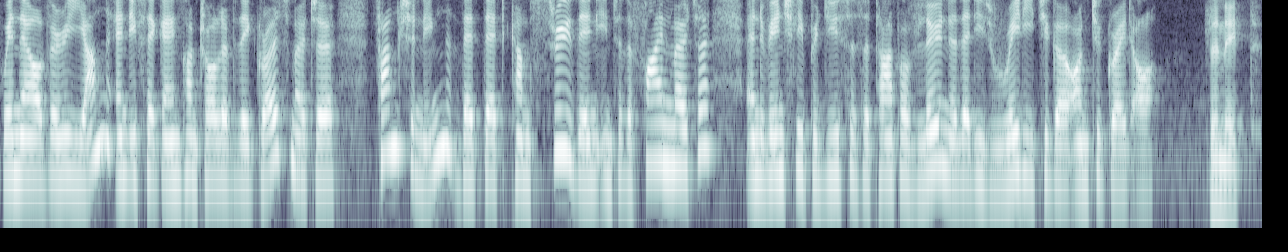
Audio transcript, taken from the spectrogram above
when they are very young, and if they gain control of their gross motor functioning, that that comes through then into the fine motor and eventually produces a type of learner that is ready to go on to grade R. Lenet,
